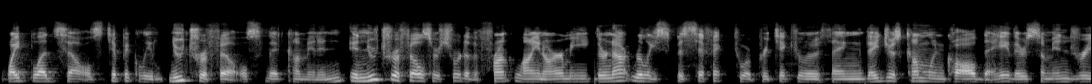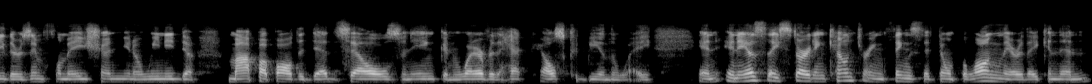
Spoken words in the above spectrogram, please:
white blood cells, typically neutrophils that come in. And, and neutrophils are sort of the frontline army. They're not really specific to a particular thing. They just come when called to, hey, there's some injury, there's inflammation, you know, we need to mop up all the dead cells and ink and whatever the heck else could be in the way. And, and as they start encountering things that don't belong there, they can then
